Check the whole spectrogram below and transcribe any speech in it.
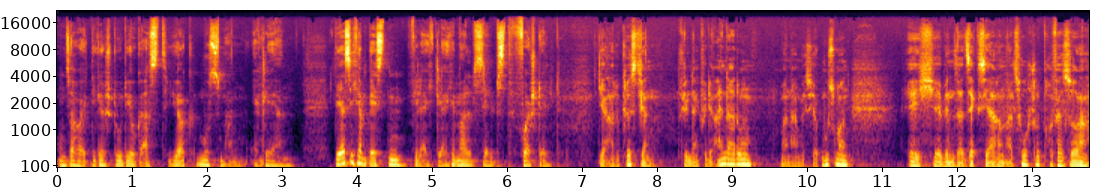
unser heutiger Studiogast Jörg Mussmann erklären, der sich am besten vielleicht gleich einmal selbst vorstellt. Ja, hallo Christian. Vielen Dank für die Einladung. Mein Name ist Jörg Mussmann. Ich bin seit sechs Jahren als Hochschulprofessor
